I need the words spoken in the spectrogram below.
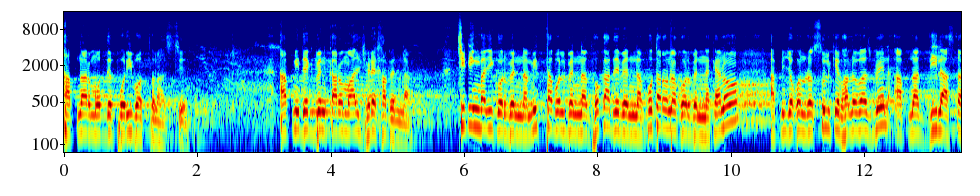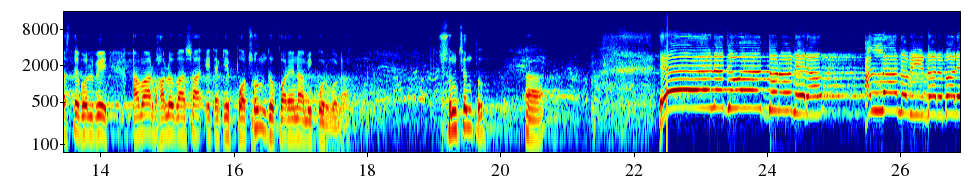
আপনার মধ্যে পরিবর্তন আসছে। আপনি দেখবেন কারও মাল ঝেড়ে খাবেন না। চিটিংবাজি করবেন না, মিথ্যা বলবেন না, ধোকা দেবেন না, প্রতারণা করবেন না। কেন? আপনি যখন রসুলকে ভালোবাসবেন, আপনার দিল আস্তে আস্তে বলবে, আমার ভালোবাসা এটাকে পছন্দ করে না, আমি করব না। শুনছেন তো? হ্যাঁ। আল্লাহ নবী দরবারে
